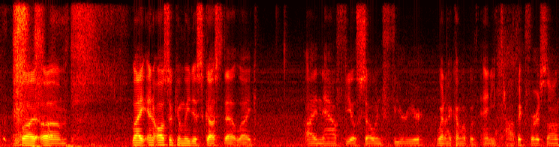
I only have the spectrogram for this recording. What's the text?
but um like and also can we discuss that like I now feel so inferior when I come up with any topic for a song.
